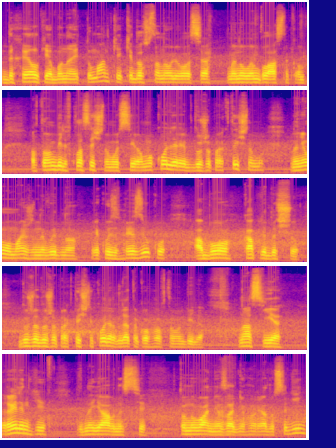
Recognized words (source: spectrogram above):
ДХЛки або навіть туманки, які довстановлювалися минулим власником. Автомобіль в класичному сірому кольорі, дуже практичному. На ньому майже не видно якусь грязюку або каплі дощу. Дуже-дуже практичний колір для такого автомобіля. У нас є рейлінги в наявності, тонування заднього ряду сидінь.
